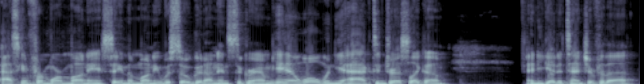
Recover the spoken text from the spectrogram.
asking for more money, saying the money was so good on Instagram. Yeah, well, when you act and dress like a, and you get attention for that.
